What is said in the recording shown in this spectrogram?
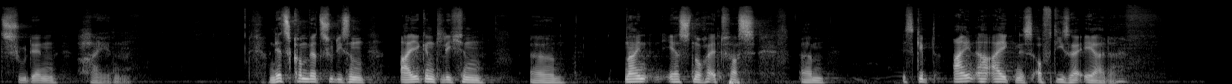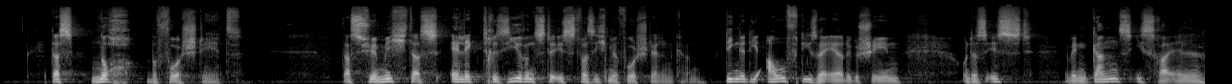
zu den Heiden. Und jetzt kommen wir zu diesem eigentlichen, äh, nein, erst noch etwas. Ähm, es gibt ein Ereignis auf dieser Erde, das noch bevorsteht, das für mich das elektrisierendste ist, was ich mir vorstellen kann. Dinge, die auf dieser Erde geschehen. Und das ist, wenn ganz Israel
